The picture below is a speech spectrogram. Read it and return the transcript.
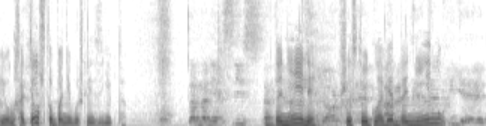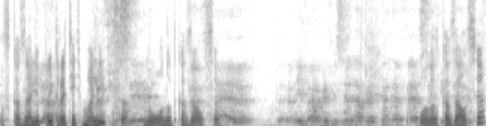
И он хотел, чтобы они вышли из Египта. В Данииле, в шестой главе, Даниил сказали прекратить молиться, но он отказался. Он отказался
